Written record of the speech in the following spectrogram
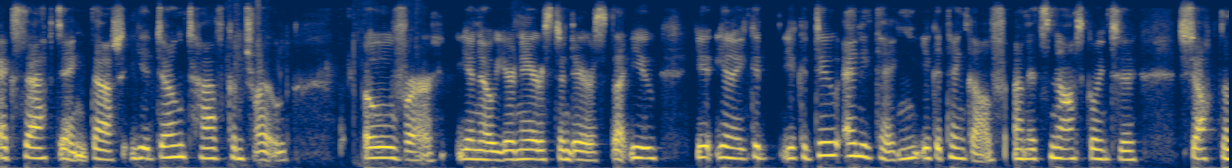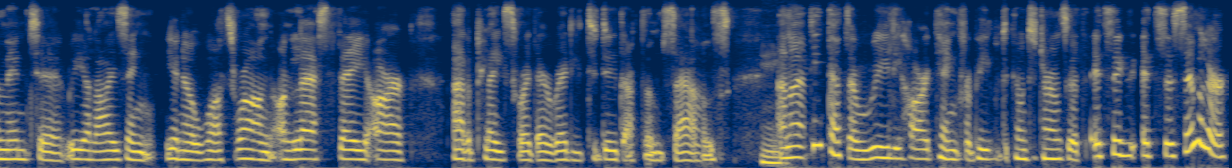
accepting that you don't have control over you know your nearest and dearest that you you you know you could you could do anything you could think of and it's not going to shock them into realizing you know what's wrong unless they are at a place where they're ready to do that themselves mm. and i think that's a really hard thing for people to come to terms with it's a it's a similar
